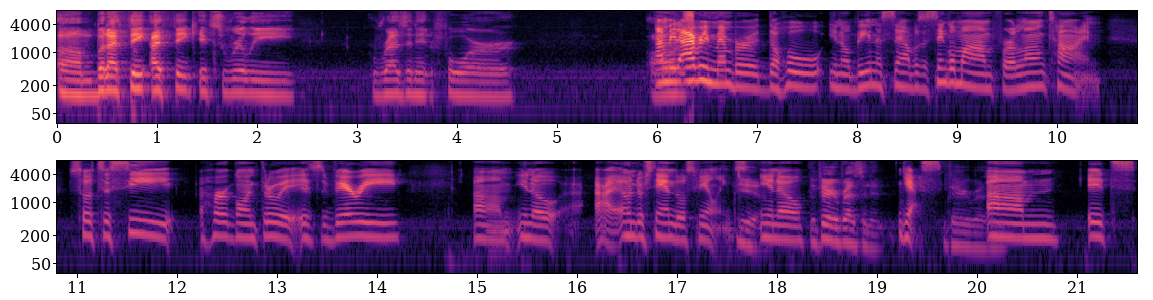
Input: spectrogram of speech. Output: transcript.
Um, but I think I think it's really resonant for. I mean, I remember the whole, you know, being a sing- was a single mom for a long time. So to see her going through it, it's very, um, you know, I understand those feelings. Yeah. You know, very resonant. yes. Very resonant. Um, it's,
